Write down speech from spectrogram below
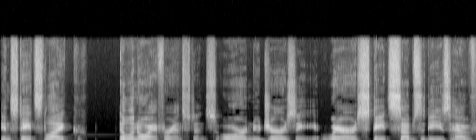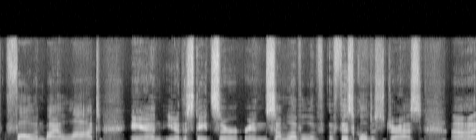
in states like Illinois, for instance, or New Jersey, where state subsidies have fallen by a lot, and you know the states are in some level of, of fiscal distress. Uh,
